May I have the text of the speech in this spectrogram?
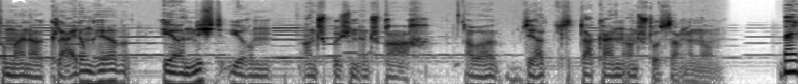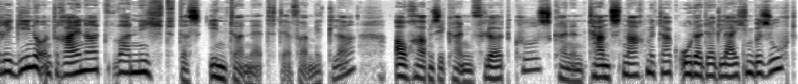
von meiner Kleidung her eher nicht ihren Ansprüchen entsprach. Aber sie hat da keinen Anstoß angenommen. Bei Regine und Reinhard war nicht das Internet der Vermittler, auch haben sie keinen Flirtkurs, keinen Tanznachmittag oder dergleichen besucht,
